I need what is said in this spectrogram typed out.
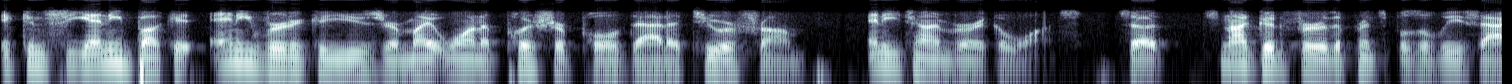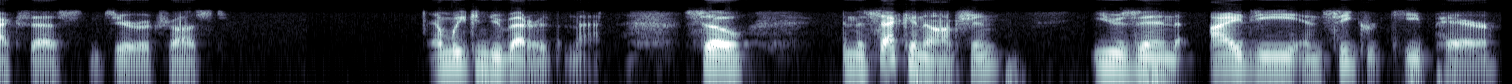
It can see any bucket any Vertica user might want to push or pull data to or from anytime Vertica wants. So it's not good for the principles of least access, zero trust. And we can do better than that. So in the second option, use an ID and secret key pair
